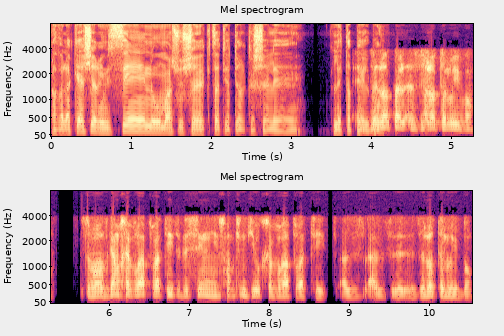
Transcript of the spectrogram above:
אבל הקשר עם סין הוא משהו שקצת יותר קשה לטפל זה בו. לא, זה לא תלוי בו. זאת אומרת, גם חברה פרטית בסין היא לא בדיוק חברה פרטית, אז, אז זה לא תלוי בו.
